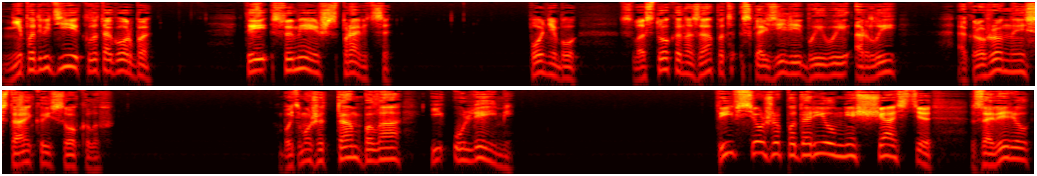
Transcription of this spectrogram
не подведи Клотогорба. Ты сумеешь справиться. По небу с востока на запад скользили боевые орлы, окруженные стайкой соколов. Быть может, там была и Улейми. «Ты все же подарил мне счастье», — заверил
